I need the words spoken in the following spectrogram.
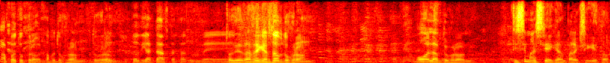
καλύτερο. Από του θα είναι. χρόνου. Από του χρόνου. Από του χρόνου. Το διατάφτα θα δούμε. Το διαγράφει και αυτό από του χρόνου. Όλα από του χρόνου. Τι σημασία έχει να παρεξηγηθώ;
